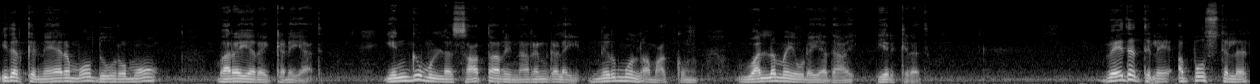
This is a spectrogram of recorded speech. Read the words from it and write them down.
இதற்கு நேரமோ தூரமோ வரையறை கிடையாது. எங்கும் உள்ள சாத்தாரின் அரண்களை நிர்மூலமாக்கும் வல்லமையுடையதாய் இருக்கிறது. வேதத்திலே அப்போஸ்தலர்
